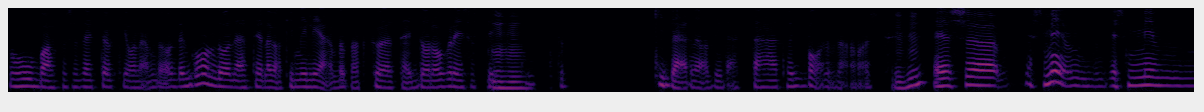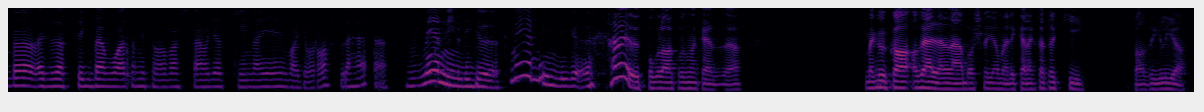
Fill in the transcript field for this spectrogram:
hú, basszus, ez egy tök jó nem dolog, de gondold el tényleg, aki milliárdokat költ egy dologra, és azt így Uh-huh. Kiverne az ideg. Tehát, hogy borzalmas. Uh-huh. És, és, mi, és miből ez a cikkben volt, amit olvastál, hogy ez kínai vagy orosz lehetett? Miért mindig ők? Miért mindig ők? Hát ők foglalkoznak ezzel. Meg ők a- az ellenlábasai Amerikának, tehát hogy ki? Brazília?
